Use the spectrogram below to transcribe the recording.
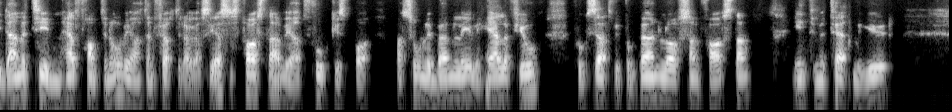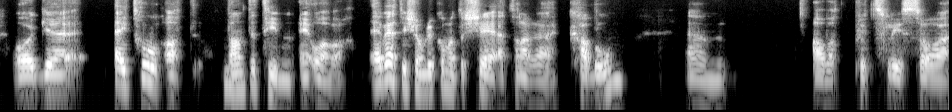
i denne tiden helt fram til nå. Vi har hatt en 40 dagers Jesusfaste, vi har hatt fokus på personlig bønneliv i hele fjor. Fokuserte vi på bønn, lovsang, faste, intimitet med Gud. Og eh, jeg tror at ventetiden er over. Jeg vet ikke om det kommer til å skje et sånn eh, kaboom um, av at plutselig så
